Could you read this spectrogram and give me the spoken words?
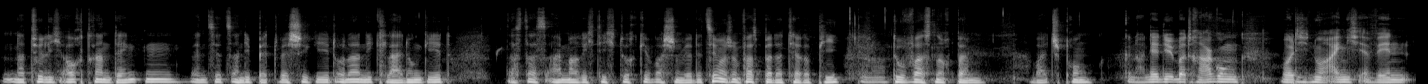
natürlich auch dran denken, wenn es jetzt an die Bettwäsche geht oder an die Kleidung geht, dass das einmal richtig durchgewaschen wird. Jetzt sind wir schon fast bei der Therapie. Genau. Du warst noch beim Weitsprung. Genau, die Übertragung wollte ich nur eigentlich erwähnen,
